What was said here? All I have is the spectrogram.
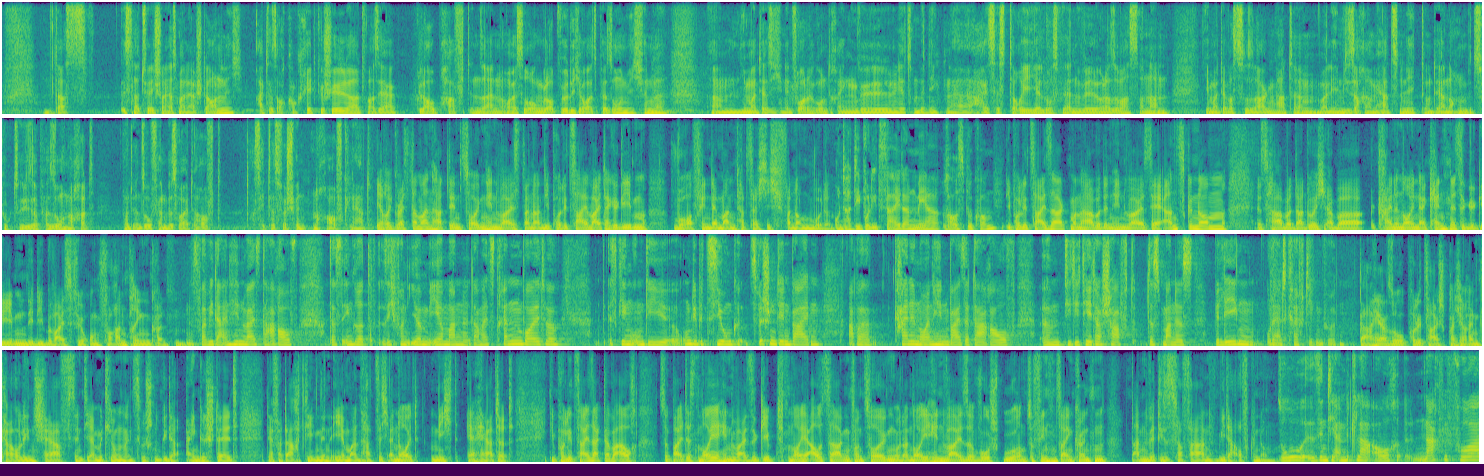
Das ist natürlich schon erstmal erstaunlich. Hat das auch konkret geschildert, war sehr glaubhaft in seinen Äußerungen, glaubwürdig auch als Person, wie ich finde. Ähm, niemand, der sich in den Vordergrund drängen will, jetzt unbedingt eine heiße Story hier loswerden will oder sowas, sondern jemand, der was zu sagen hatte, weil ihm die Sache am Herzen liegt und er noch einen Bezug zu dieser Person auch hat und insofern bis heute hofft, dass sich das Verschwinden noch aufklärt. Erik Westermann hat den Zeugenhinweis dann an die Polizei weitergegeben, woraufhin der Mann tatsächlich vernommen wurde. Und hat die Polizei dann mehr rausbekommen? Die Polizei sagt, man habe den Hinweis sehr ernst genommen. Es habe dadurch aber keine neuen Erkenntnisse gegeben, die die Beweisführung voranbringen könnten. Es war wieder ein Hinweis darauf, dass Ingrid sich von ihrem Ehemann damals trennen wollte. Es ging um die, um die Beziehung zwischen den beiden, aber keine neuen Hinweise darauf, ähm, die die Täterschaft des Mannes belegen oder entkräftigen würden. Daher, so Polizeisprecherin Caroline Scherf, sind die Ermittlungen inzwischen wieder eingestellt. Der Verdacht gegen den Ehemann hat sich erneut nicht erhärtet. Die Polizei sagt aber auch, sobald es neue Hinweise gibt, neue Aussagen von Zeugen oder neue Hinweise, wo Spuren zu finden sein könnten, dann wird dieses Verfahren wieder aufgenommen. So sind die Ermittler auch nach wie vor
